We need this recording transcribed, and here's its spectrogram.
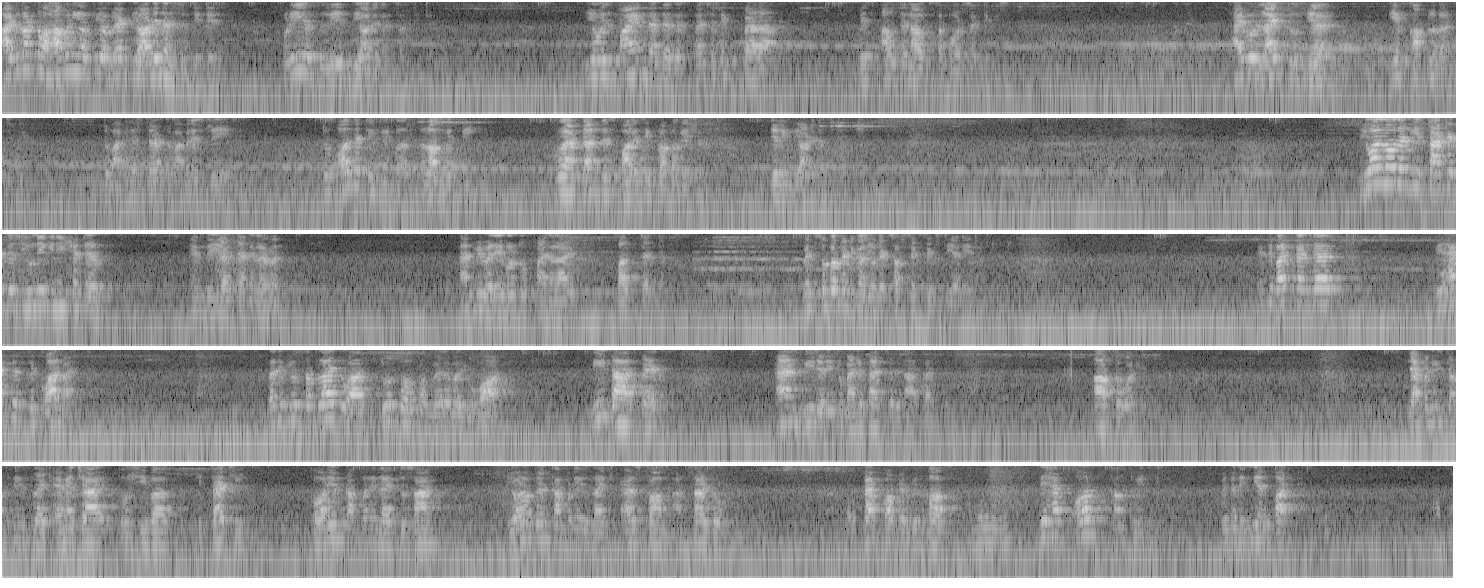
I do not know how many of you have read the ordinance in detail. Please read the ordinance in detail. You will find that there is a specific para which out and out supports NTPC. I would like to hear, give compliment to my minister, to my ministry, to all the team members along with me who have done this policy propagation during the ordinance stage. You all know that we started this unique initiative in the year 1011 and we were able to finalize bulk tenders with supercritical units of 660 and 800. In the bulk tender, we had this requirement that if you supply to us, do so from wherever you want, meet our specs and be ready to manufacture in our country after one year. Japanese companies like MHI, Toshiba, Hitachi, Korean companies like Doosan, European companies like Alstom, Ansaldo, Babcock and Wilcox, they have all come to India with an Indian partner.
